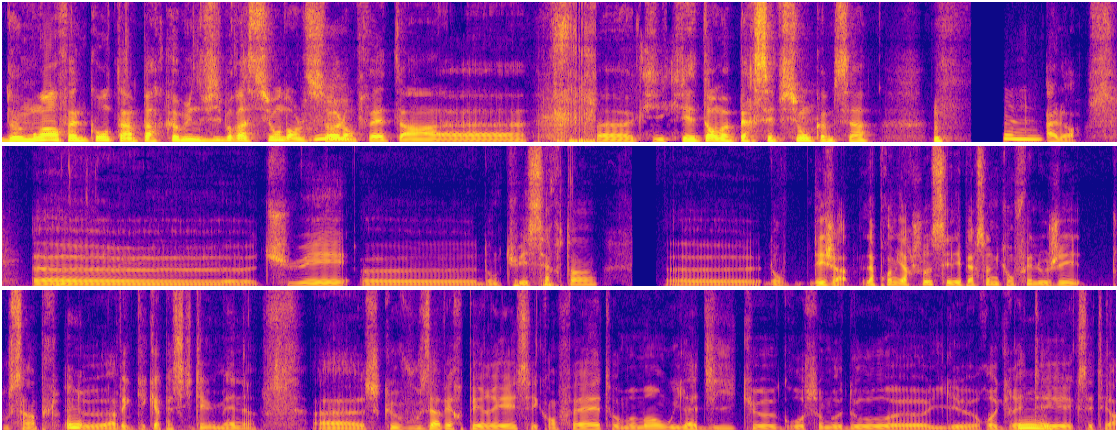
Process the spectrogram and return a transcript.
de moi en fin de compte, hein, par comme une vibration dans le sol Mm. en fait, hein, euh, euh, qui, qui étend ma perception comme ça. Alors, euh, tu es euh, donc tu es certain euh, donc déjà, la première chose, c'est les personnes qui ont fait le jet tout simple, Mm. de- avec des capacités humaines. Euh, ce que vous avez repéré, c'est qu'en fait, au moment où il a dit que, grosso modo, euh, il regrettait, etc.,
